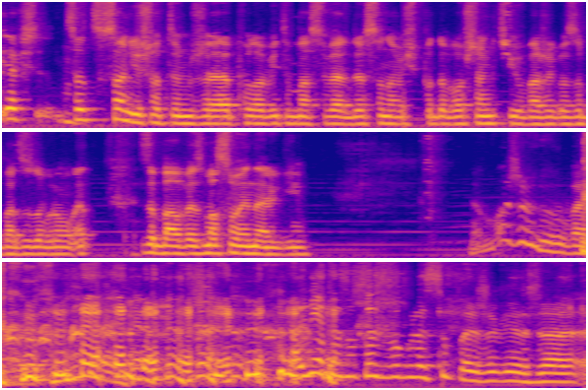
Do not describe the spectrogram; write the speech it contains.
jak, co, co, sądzisz o tym, że Paulowi Thomasowi Andersonowi się podobał Shang-Chi uważa go za bardzo dobrą e zabawę z masą energii? No może uważać. Ale nie, to, to jest w ogóle super, że wiesz, że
